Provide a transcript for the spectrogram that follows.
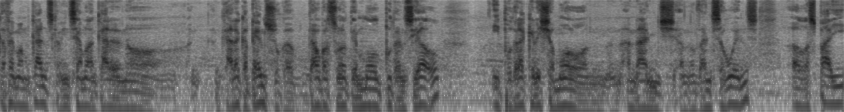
que fem amb Cants, que a mi em sembla encara no, encara que penso que Dau Barcelona té molt potencial, i podrà créixer molt en, en, anys, en els anys següents, l'espai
